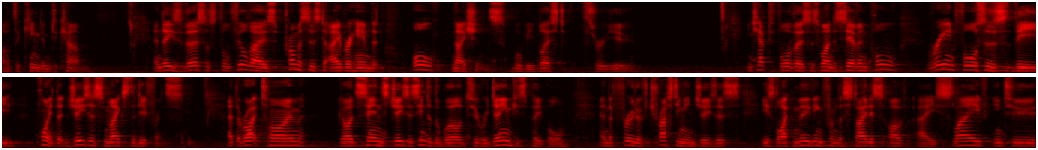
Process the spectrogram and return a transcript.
of the kingdom to come. And these verses fulfill those promises to Abraham that all nations will be blessed through you. In chapter 4, verses 1 to 7, Paul reinforces the point that Jesus makes the difference. At the right time, God sends Jesus into the world to redeem his people, and the fruit of trusting in Jesus is like moving from the status of a slave into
